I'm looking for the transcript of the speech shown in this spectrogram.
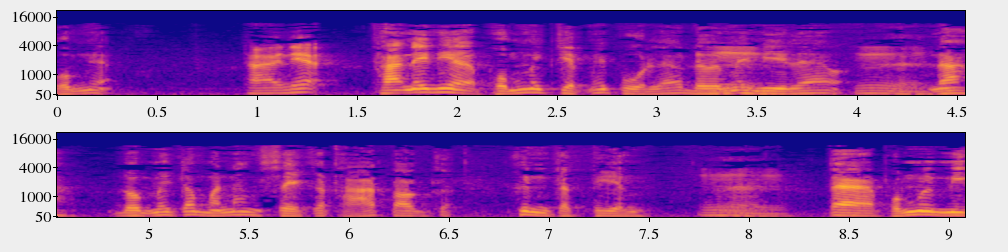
ผมเนี่ยทายเนี้ยทานไอ้เนี่ย ผมไม่เจ็บไม่ปวดแล้ว เดินไม่มีแล้วอืมนะโดยไม่ต้องมานั่งเสกคาถาตอนขึ้นจากเตียงอืม แต่ผมมันมี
